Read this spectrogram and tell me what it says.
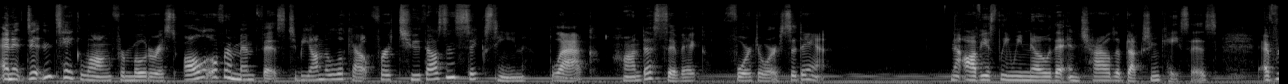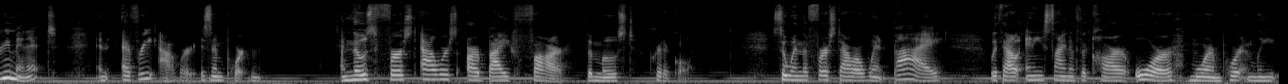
and it didn't take long for motorists all over Memphis to be on the lookout for a 2016 black Honda Civic four door sedan. Now, obviously, we know that in child abduction cases, every minute and every hour is important. And those first hours are by far the most critical. So, when the first hour went by without any sign of the car or, more importantly,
